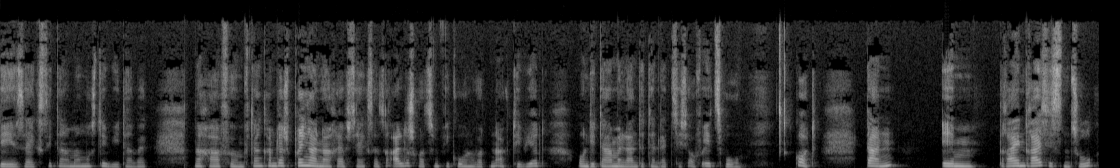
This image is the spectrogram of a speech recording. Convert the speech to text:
D6, die Dame musste wieder weg. Nach H5, dann kam der Springer nach F6, also alle schwarzen Figuren wurden aktiviert und die Dame landete letztlich auf E2. Gut, dann im 33. Zug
